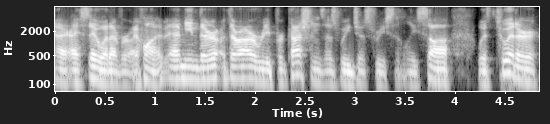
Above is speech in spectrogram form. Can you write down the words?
I say whatever I want. I mean, there there are repercussions as we just recently saw with Twitter.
